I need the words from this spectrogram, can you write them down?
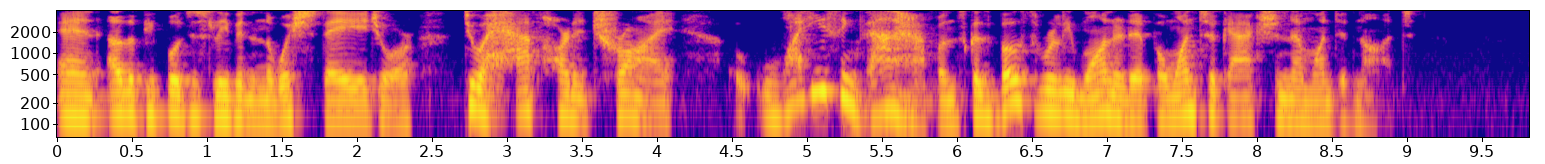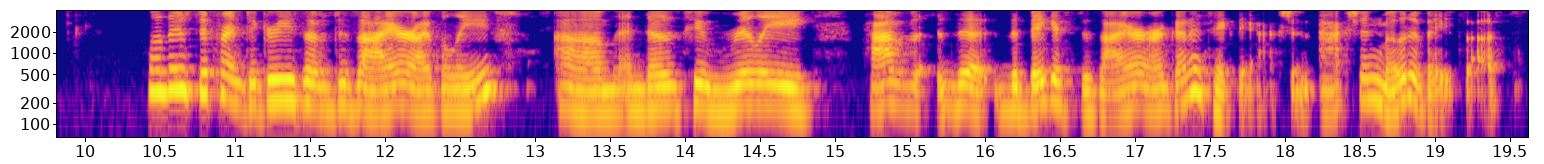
and other people just leave it in the wish stage or do a half hearted try. Why do you think that happens? Because both really wanted it, but one took action and one did not. Well, there's different degrees of desire, I believe um, and those who really have the the biggest desire are going to take the action. Action motivates us.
